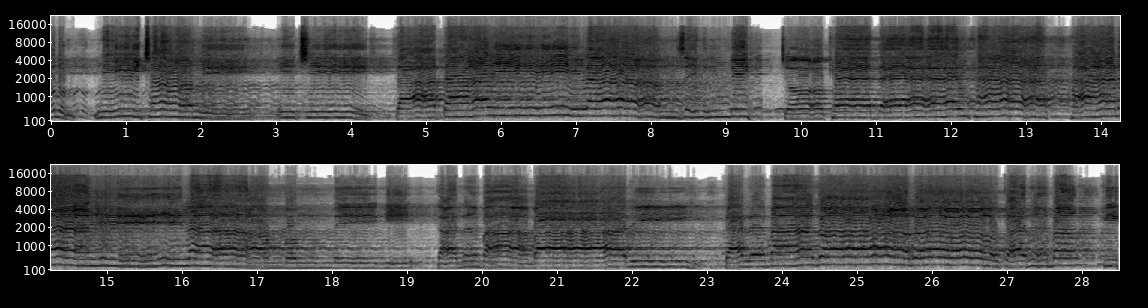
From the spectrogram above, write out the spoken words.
বলুন, মিছামিছি কাটাইলাম জিন্দি, চোখে দেখা হারাইলাম। বন্দেগি কার বাবারি, কার বাগর কারবা কি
